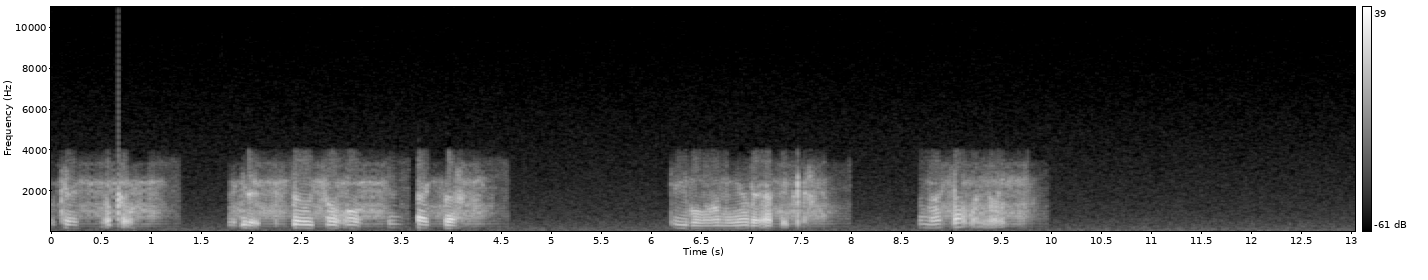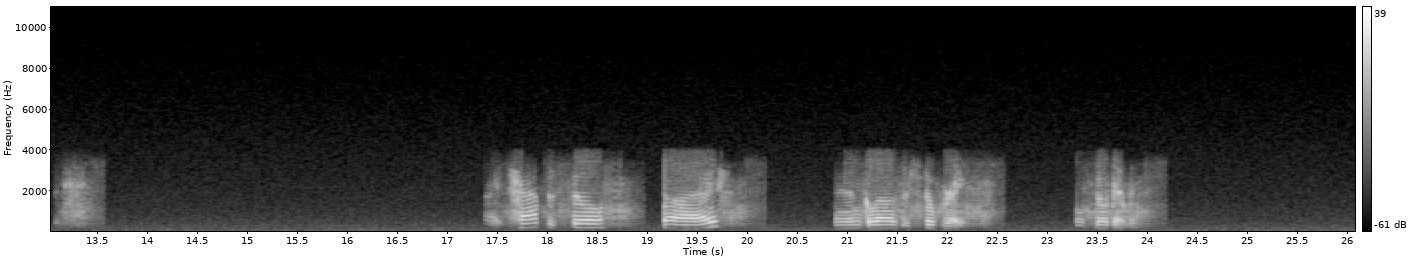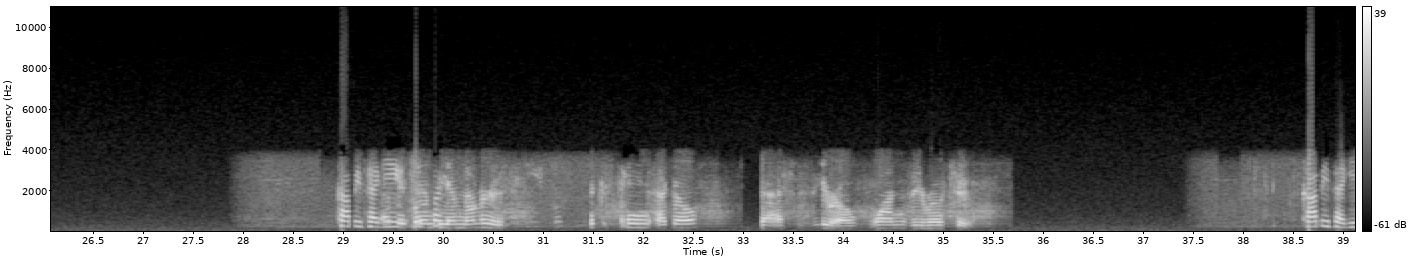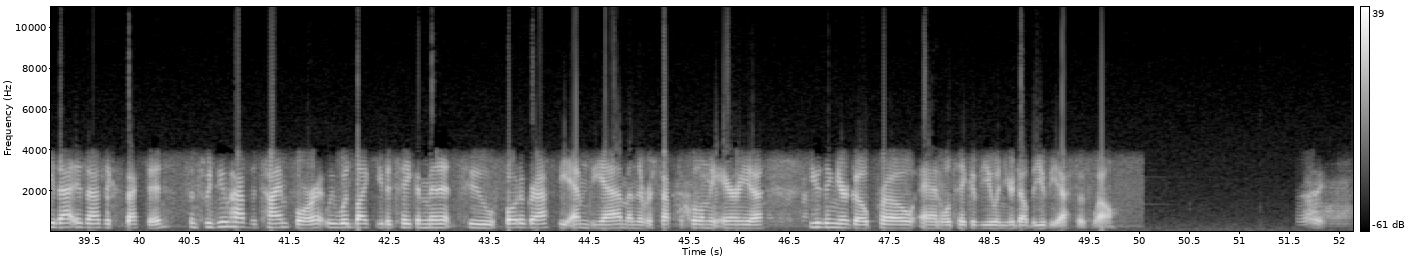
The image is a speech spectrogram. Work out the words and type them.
Okay, okay. Let me get it stowed so it won't impact the cable on the other epic. I messed that one up. Alright, hap is still dry, and gloves are still great. No damage. Copy, Peggy. Looks like MDM number is 16 Echo dash 0102. Copy, Peggy. That is as expected. Since we do have the time for it, we would like you to take a minute to photograph the MDM and the receptacle in the area using your GoPro, and we'll take a view in your WVS as well. Alright.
